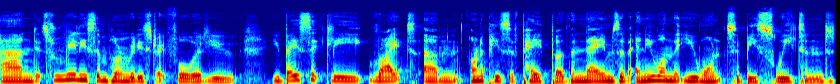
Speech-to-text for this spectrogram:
And it's really simple and really straightforward. You you basically write um, on a piece of paper the names of anyone that you want to be sweetened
